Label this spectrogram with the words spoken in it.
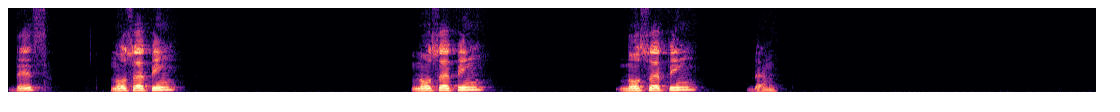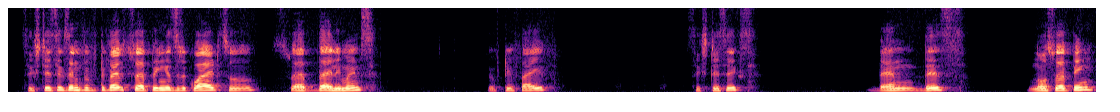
this. No swapping. No swapping. No swapping. Done. 66 and 55 swapping is required. So swap the elements. 55 66 then this no swapping.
